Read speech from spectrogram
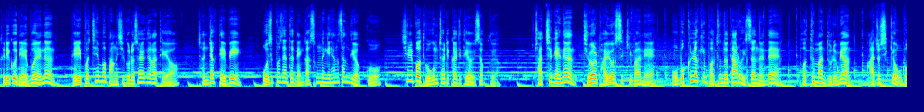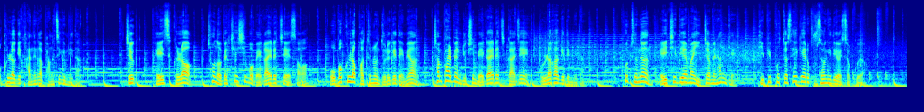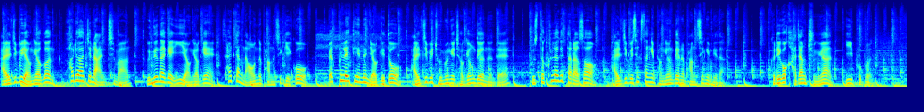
그리고 내부에는 베이퍼 챔버 방식으로 설계가 되어 전작 대비 50% 냉각 성능이 향상되었고 실버 도금 처리까지 되어 있었고요. 좌측에는 듀얼 바이오스 기반의 오버클럭킹 버튼도 따로 있었는데 버튼만 누르면 아주 쉽게 오버클럭이 가능한 방식입니다. 즉 베이스 클럭 1575MHz에서 오버클럭 버튼을 누르게 되면 1860MHz까지 올라가게 됩니다. 포트는 HDMI 2.1 1개, DP 포트 3개로 구성이 되어 있었고요. RGB 영역은 화려하지는 않지만 은은하게 이 영역에 살짝 나오는 방식이고 백플레이트에 있는 여기도 RGB 조명이 적용되었는데 부스터 클럭에 따라서 RGB 색상이 변경되는 방식입니다. 그리고 가장 중요한 이 부분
